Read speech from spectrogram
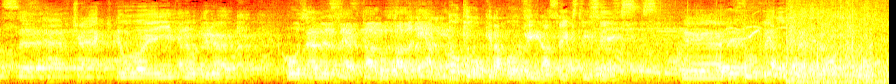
hans eh, half track, då gick han upp i rök. Och sen släppte han och hade ändå klockorna på 4.66. Eh, det såg väldigt, väldigt bra ut.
